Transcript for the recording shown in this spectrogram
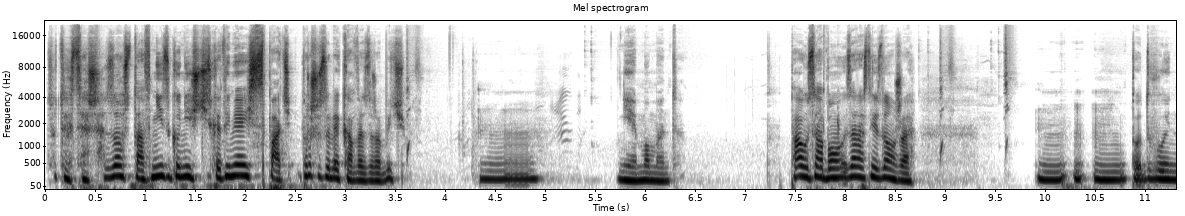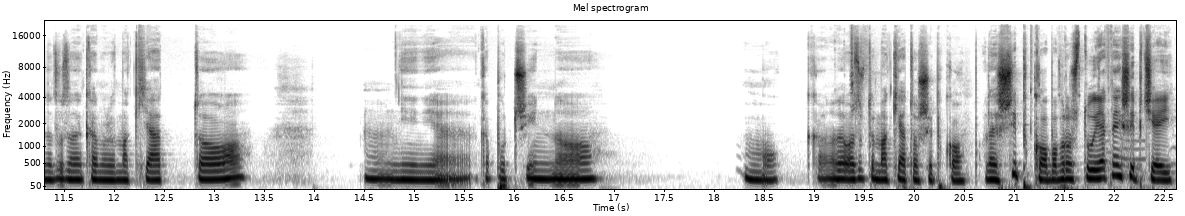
Co ty chcesz? Zostaw, nic go nie ściska, ty miałeś spać. Proszę sobie kawę zrobić. Mm. Nie, moment. Pauza, bo zaraz nie zdążę. Mm, mm, mm. Podwójny odwrócony karmel macchiato. Mm, Nie, nie, nie. Cappuccino. Moka. No dobra, zrób to macchiato szybko. Ale szybko, po prostu jak najszybciej.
